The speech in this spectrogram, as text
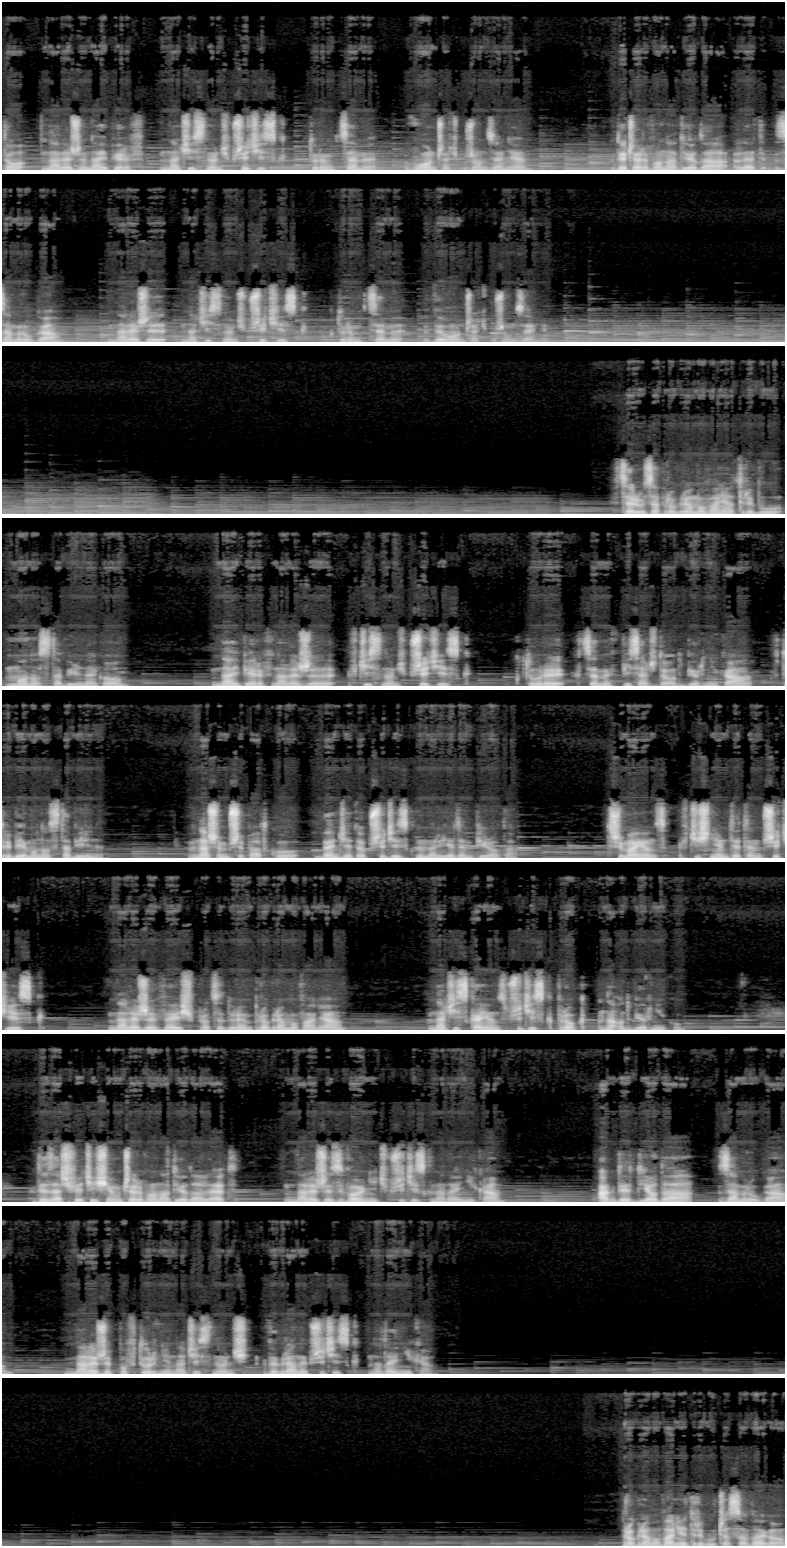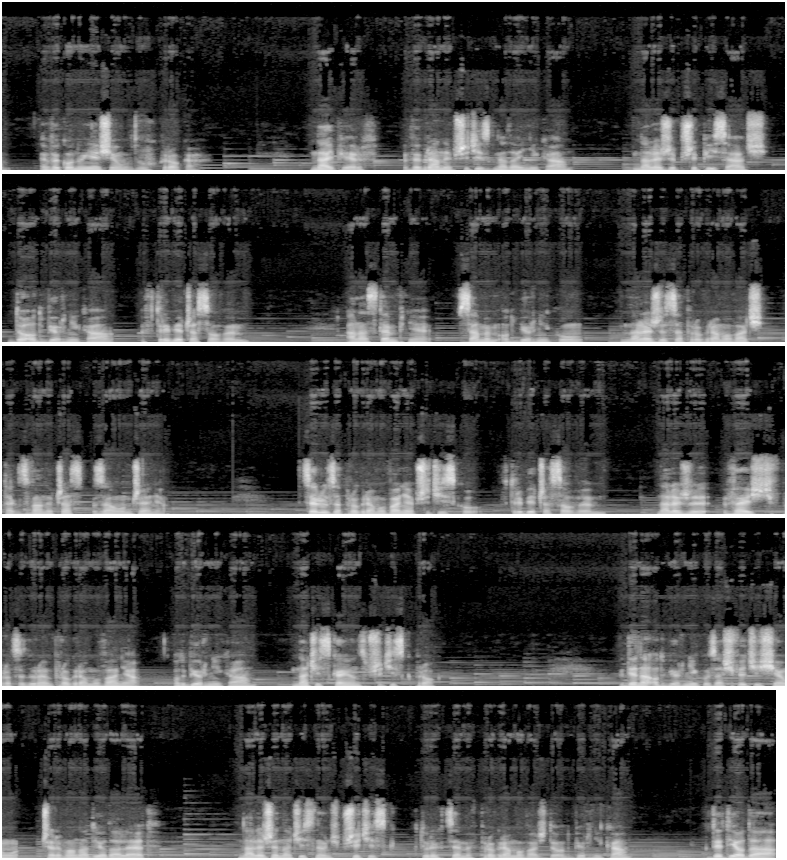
to należy najpierw nacisnąć przycisk, którym chcemy włączać urządzenie. Gdy czerwona dioda LED zamruga, należy nacisnąć przycisk, którym chcemy wyłączać urządzenie. W celu zaprogramowania trybu monostabilnego najpierw należy wcisnąć przycisk, który chcemy wpisać do odbiornika w trybie monostabilnym. W naszym przypadku będzie to przycisk numer 1 pilota. Trzymając wciśnięty ten przycisk, należy wejść w procedurę programowania, naciskając przycisk PROG na odbiorniku. Gdy zaświeci się czerwona dioda LED, należy zwolnić przycisk nadajnika, a gdy dioda zamruga, należy powtórnie nacisnąć wybrany przycisk nadajnika. Programowanie trybu czasowego wykonuje się w dwóch krokach. Najpierw wybrany przycisk nadajnika należy przypisać do odbiornika w trybie czasowym, a następnie w samym odbiorniku należy zaprogramować tzw. czas załączenia. W celu zaprogramowania przycisku w trybie czasowym należy wejść w procedurę programowania odbiornika, naciskając przycisk PROG. Gdy na odbiorniku zaświeci się czerwona dioda LED, należy nacisnąć przycisk, który chcemy wprogramować do odbiornika. Gdy dioda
